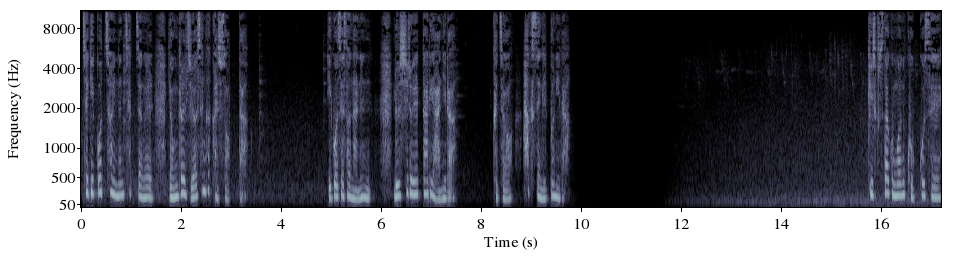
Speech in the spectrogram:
책이 꽂혀 있는 책장을 연결지어 생각할 수 없다. 이곳에서 나는 루시르의 딸이 아니라 그저 학생일 뿐이다. 기숙사 공원 곳곳에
